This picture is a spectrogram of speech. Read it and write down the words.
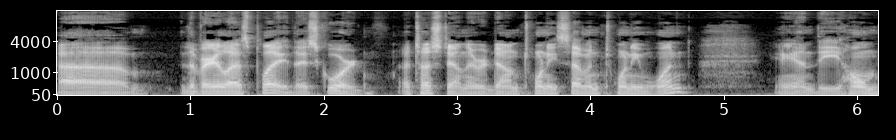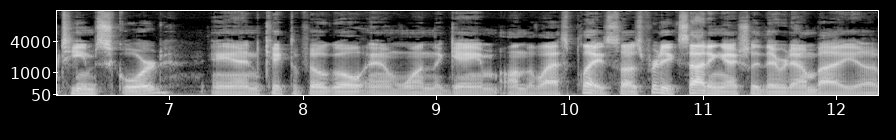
um, the very last play. They scored a touchdown. They were down 27-21, and the home team scored and kicked the field goal and won the game on the last play. So it was pretty exciting. Actually, they were down by uh,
